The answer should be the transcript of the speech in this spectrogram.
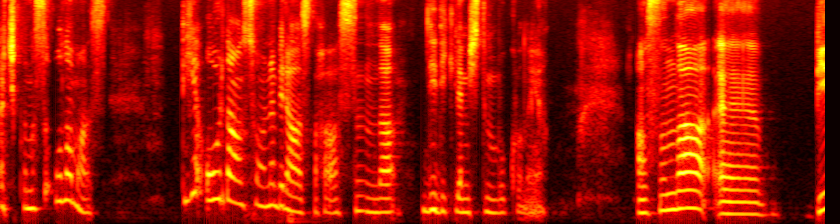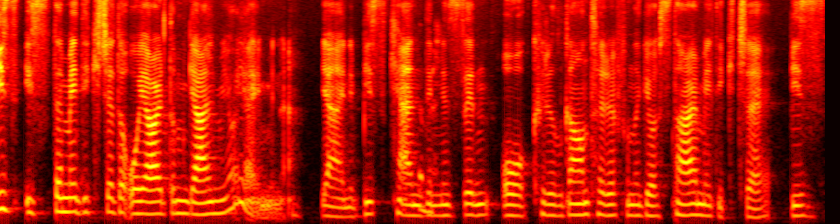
açıklaması olamaz diye oradan sonra biraz daha aslında didiklemiştim bu konuyu. Aslında e, biz istemedikçe de o yardım gelmiyor ya Emine. Yani biz kendimizin o kırılgan tarafını göstermedikçe, biz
